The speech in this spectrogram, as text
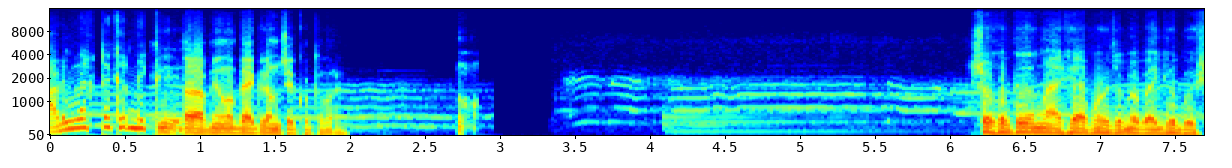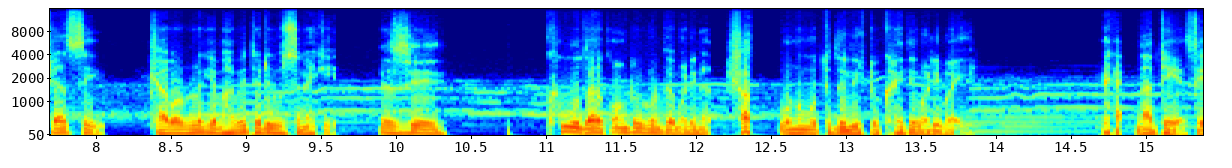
আড়াই লাখ টাকা নেকলেস আপনি আমার ব্যাকগ্রাউন্ড চেক করতে পারেন। সকাল থেকে না খেয়ে আপনার জন্য ব্যাংকে বসে আছি। ভাবি তৈরি করছে নাকি? জি। কন্ট্রোল করতে পারি না। সাত অনুমতি দিলে একটু খাইতে পারি ভাই। না ঠিক আছে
